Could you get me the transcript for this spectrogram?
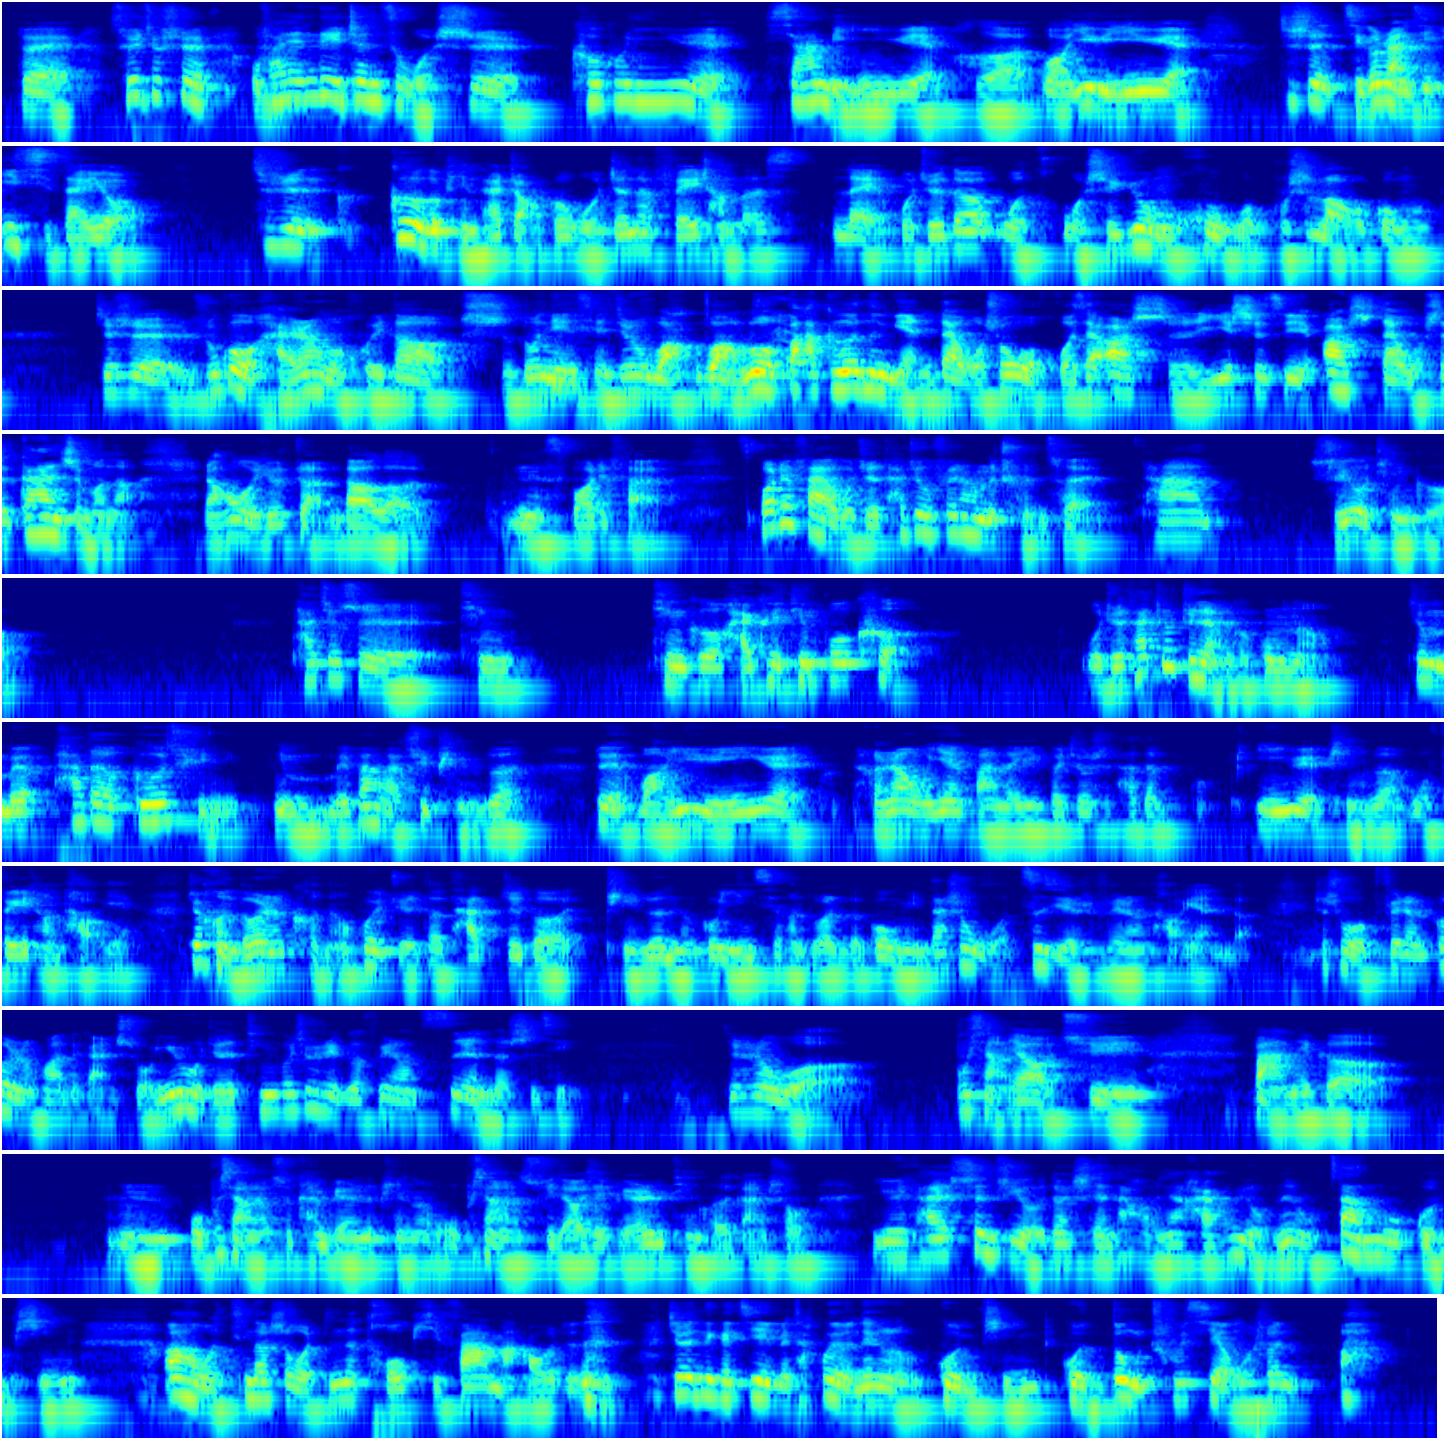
对，所以就是我发现那阵子我是 QQ 音乐、虾米音乐和网易云音乐，就是几个软件一起在用，就是各个平台找歌，我真的非常的累。我觉得我我是用户，我不是劳工。就是如果还让我回到十多年前，就是网网络八哥的年代，我说我活在二十一世纪二十代，我是干什么呢？然后我就转到了那 Spotify。Spotify 我觉得它就非常的纯粹，它只有听歌。它就是听听歌，还可以听播客。我觉得它就这两个功能，就没有他的歌曲，你你没办法去评论。对，网易云音乐很让我厌烦的一个就是他的音乐评论，我非常讨厌。就很多人可能会觉得他这个评论能够引起很多人的共鸣，但是我自己也是非常讨厌的，这是我非常个人化的感受。因为我觉得听歌就是一个非常私人的事情，就是我不想要去把那个。嗯，我不想要去看别人的评论，我不想要去了解别人听歌的感受，因为他甚至有一段时间，他好像还会有那种弹幕滚屏啊，我听到时候我真的头皮发麻，我真的就是那个界面，它会有那种滚屏滚动出现，我说啊，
